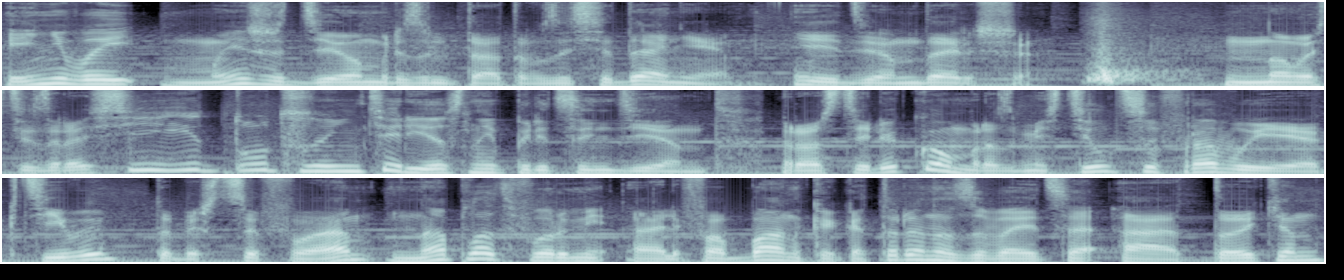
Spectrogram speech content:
Anyway, мы ждем результатов заседания. Идем дальше. Новость из России, и тут интересный прецедент. Ростелеком разместил цифровые активы, то бишь ЦФА, на платформе Альфа-банка, которая называется А-токен,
